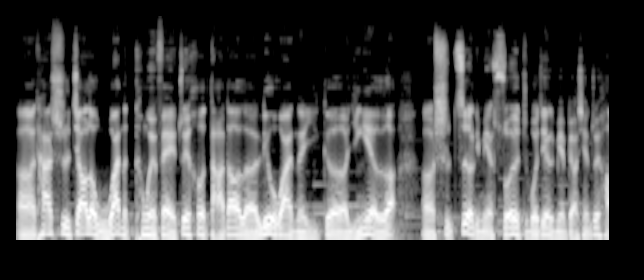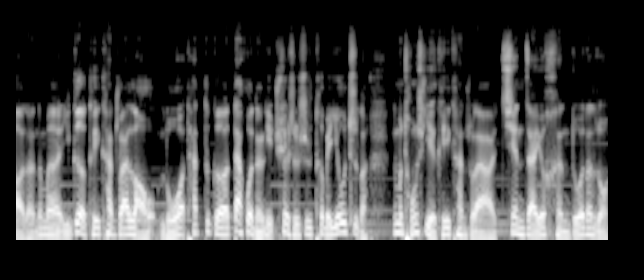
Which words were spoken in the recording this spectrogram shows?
啊，他是交了五万的坑位费，最后达到了六万的一个营业额，呃，是这里面所有直播间里面表现最好的。那么一个可以看出来。老罗他这个带货能力确实是特别优质的，那么同时也可以看出来啊，现在有很多那种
